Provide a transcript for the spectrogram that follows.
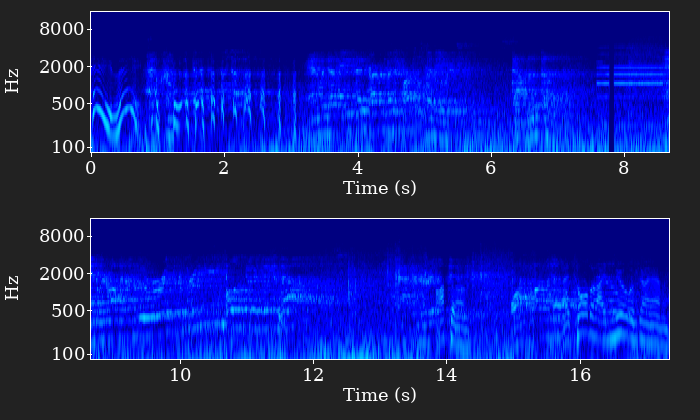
hey, thanks. and with that being said, ready. Sound is done. And we're off the race for three. Bullet's going to us out. Awesome. I told him I knew it was going to happen.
